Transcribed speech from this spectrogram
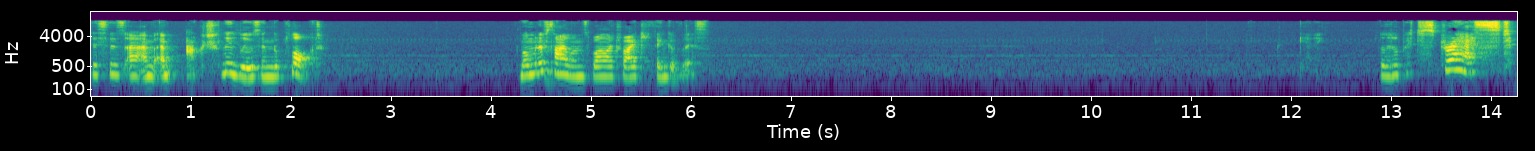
This is, I'm, I'm actually losing the plot. Moment of silence while I try to think of this. Getting a little bit stressed.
